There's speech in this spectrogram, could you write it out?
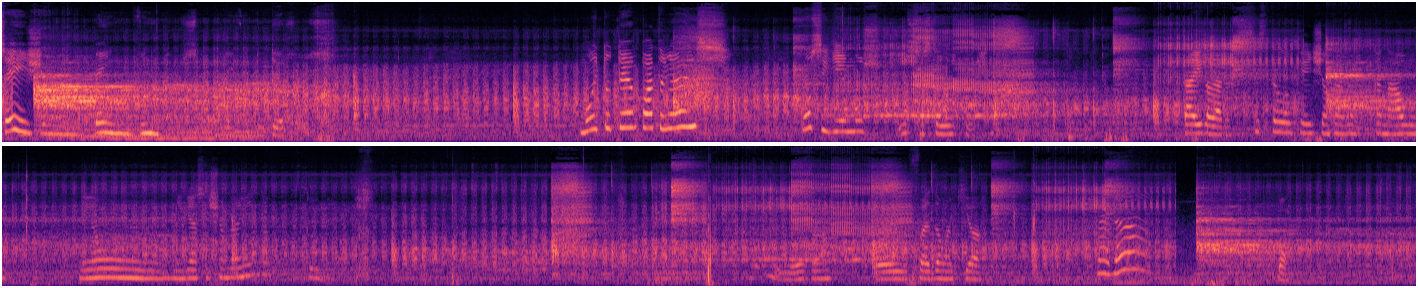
Sejam bem-vindos à live do terror. Muito tempo atrás conseguimos o Location. Tá aí galera, Sister Location tá no canal. Nenhum. ninguém assistindo ainda. Tudo bem. Beleza. O Fredão aqui, ó. Fredão! Bom.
